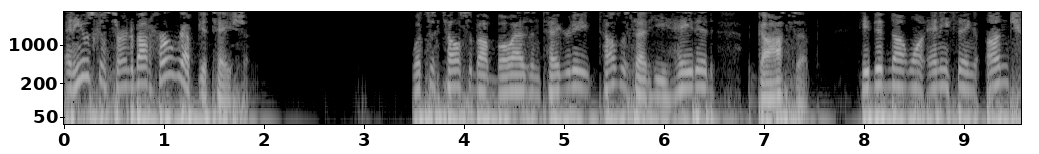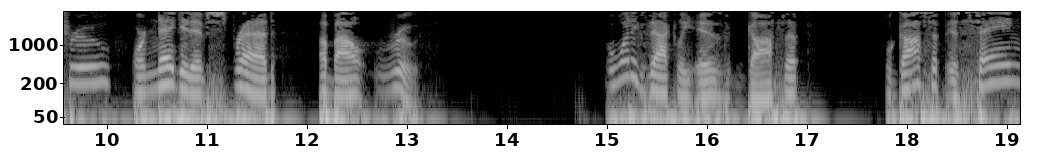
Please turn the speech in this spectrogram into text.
And he was concerned about her reputation. What's this tell us about Boaz's integrity? It tells us that he hated gossip. He did not want anything untrue or negative spread about Ruth. What exactly is gossip? Well, gossip is saying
